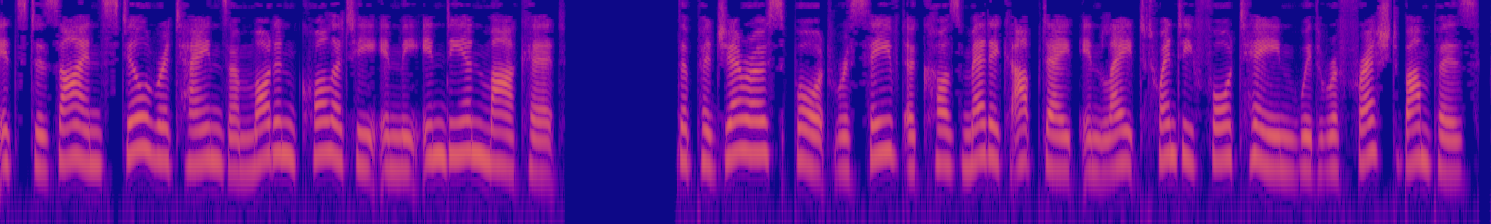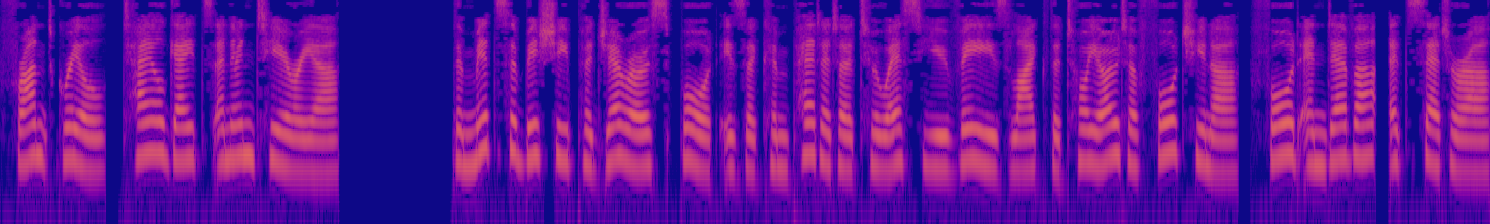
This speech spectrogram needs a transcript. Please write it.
its design still retains a modern quality in the Indian market. The Pajero Sport received a cosmetic update in late 2014 with refreshed bumpers, front grille, tailgates and interior. The Mitsubishi Pajero Sport is a competitor to SUVs like the Toyota Fortuner, Ford Endeavour, etc.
